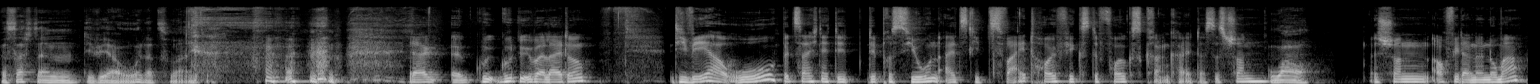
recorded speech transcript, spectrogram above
Was sagt denn die WHO dazu eigentlich? Ja, äh, gu gute Überleitung. Die WHO bezeichnet die Depression als die zweithäufigste Volkskrankheit. Das ist schon. Wow. Ist schon auch wieder eine Nummer.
